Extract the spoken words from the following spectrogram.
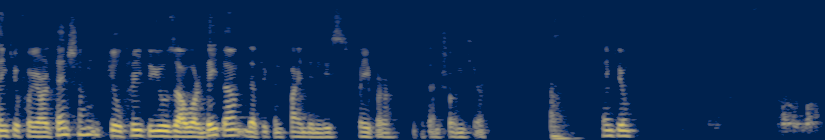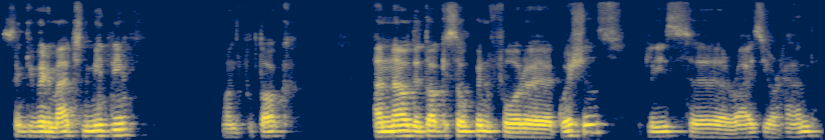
thank you for your attention. Feel free to use our data that you can find in this paper that I'm showing here. Thank you. Thank you very much, Dmitry. Wonderful talk. And now the talk is open for uh, questions. Please uh, raise your hand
